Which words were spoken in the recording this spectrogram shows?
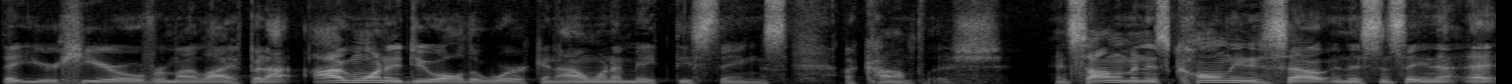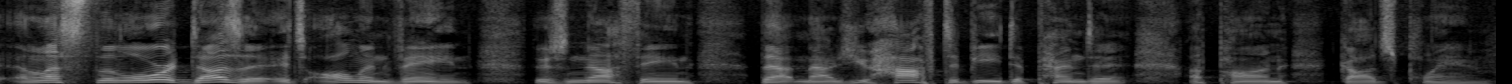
that you're here over my life. But I, I want to do all the work and I want to make these things accomplish. And Solomon is calling us out in this and saying that unless the Lord does it, it's all in vain. There's nothing that matters. You have to be dependent upon God's plan.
